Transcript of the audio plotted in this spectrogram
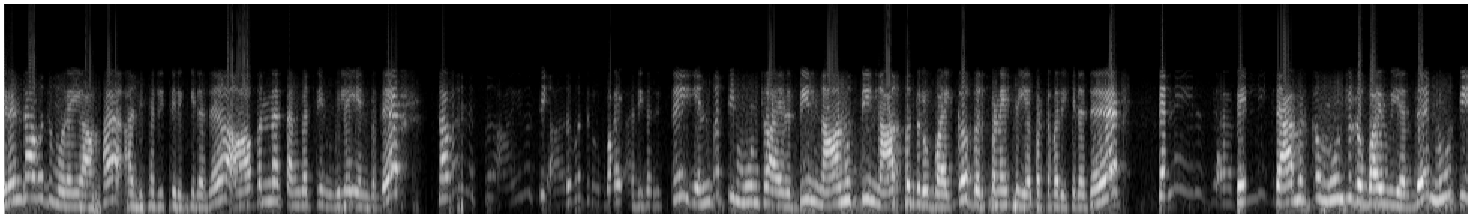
இரண்டாவது முறையாக அதிகரித்திருக்கிறது. ஆபரண தங்கத்தின் விலை என்பது சவரனுக்கு ஐநூத்தி அறுபது ரூபாய் அதிகரித்து எண்பத்தி மூன்றாயிரத்தி நானூத்தி நாற்பது ரூபாய்க்கு விற்பனை செய்யப்பட்டு வருகிறது. சென்னையில் வெள்ளி கிராமிற்கு மூன்று ரூபாய் உயர்ந்து நூத்தி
